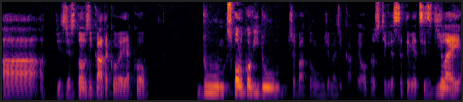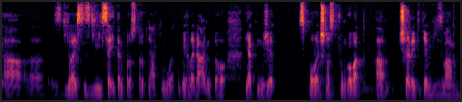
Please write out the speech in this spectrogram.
a, a že z toho vzniká takový jako dům, spolkový dům, třeba tomu můžeme říkat, jo? prostě kde se ty věci sdílej a sdílej, sdílí se i ten prostor k nějakému jakoby hledání toho, jak může společnost fungovat a čelit těm výzvám,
